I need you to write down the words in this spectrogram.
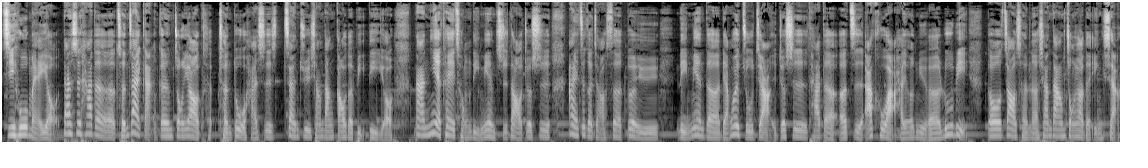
几乎没有，但是它的存在感跟重要程度还是占据相当高的比例哦。那你也可以从里面知道，就是爱这个角色对于里面的两位主角，也就是他的儿子阿库瓦还有女儿 Ruby，都造成了相当重要的影响。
